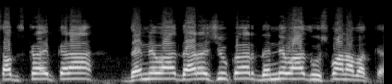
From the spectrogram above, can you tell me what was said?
सबस्क्राईब करा. धन्यवाद धाराशिवकर. धन्यवाद उस्मानाबादकर.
